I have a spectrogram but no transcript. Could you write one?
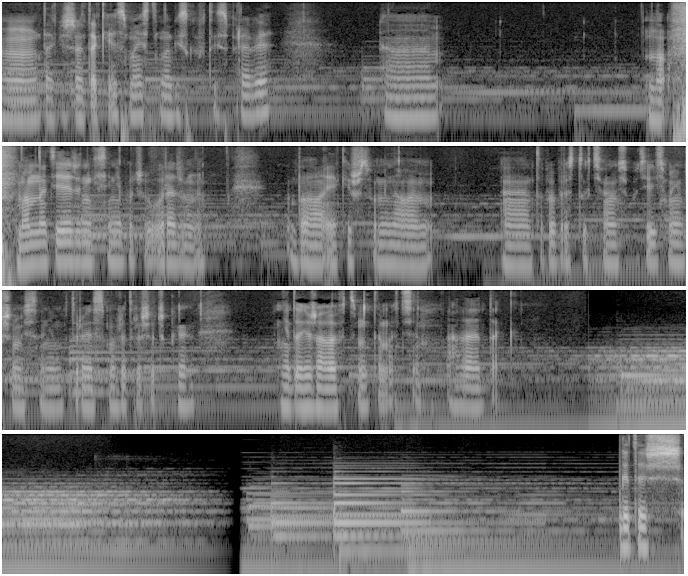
Mm, także takie jest moje stanowisko w tej sprawie. E, no, mam nadzieję, że nikt się nie poczuł urażony, bo jak już wspominałem, e, to po prostu chciałem się podzielić moim przemyśleniem, które jest może troszeczkę niedojrzałe w tym temacie, ale tak. Mogę też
